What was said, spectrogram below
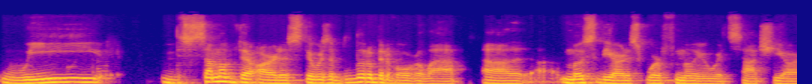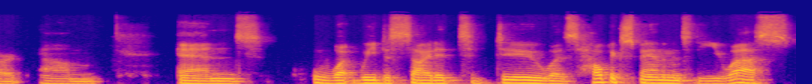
we some of the artists, there was a little bit of overlap. Uh, most of the artists were familiar with Saatchi art. Um, and what we decided to do was help expand them into the US.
